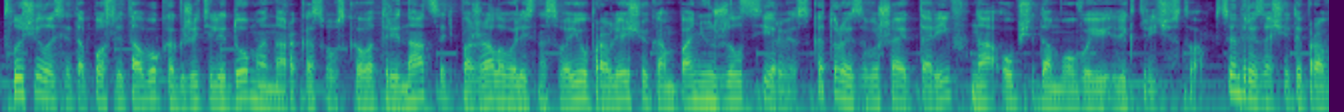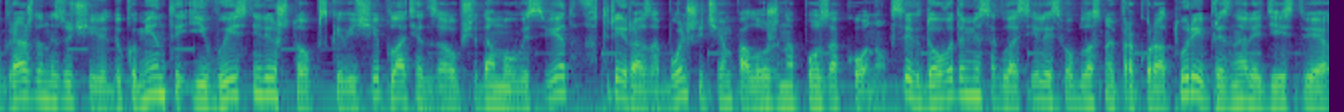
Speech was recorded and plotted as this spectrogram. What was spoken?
Случилось это после того, как жители дома на Рокоссовского 13 пожаловались на свою управляющую компанию «Жилсервис», которая завышает тариф на общедомовое электричество. В Центре защиты прав граждан изучили документы и выяснили, что псковичи платят за общедомовый свет в три раза больше, чем положено по закону. С их доводами согласились в областной прокуратуре и признали действия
